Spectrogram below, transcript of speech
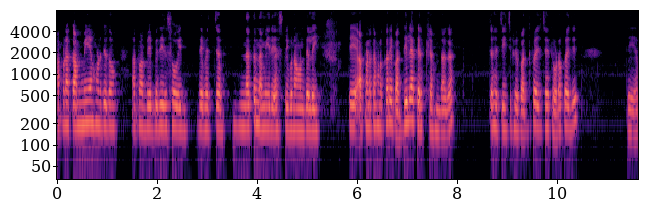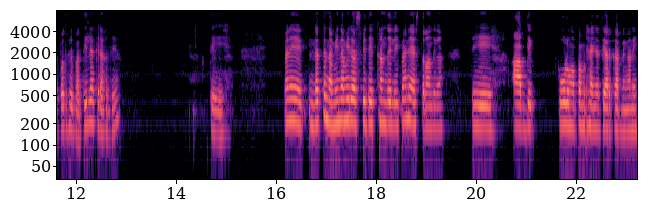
ਆਪਣਾ ਕੰਮ ਹੀ ਆ ਹੁਣ ਜਦੋਂ ਆਪਾਂ ਬੇਬੇ ਦੀ ਰਸੋਈ ਦੇ ਵਿੱਚ ਨਿਤ ਨਵੀਂ ਰੈਸਪੀ ਬਣਾਉਣ ਦੇ ਲਈ। ਤੇ ਆਪਣਾ ਤਾਂ ਹੁਣ ਘਰੇ ਵੱਧ ਹੀ ਲੈ ਕੇ ਰੱਖਿਆ ਹੁੰਦਾਗਾ। ਚਾਹੇ ਚੀਜ਼ 'ਚ ਫਿਰ ਵੱਧ ਪੈ ਜੇ, ਚਾਹੇ ਥੋੜਾ ਪੈ ਜੇ, ਤੇ ਆਪਾਂ ਤਾਂ ਫਿਰ ਵੱਧ ਹੀ ਲੈ ਕੇ ਰੱਖਦੇ ਆ ਤੇ ਭੈਣੇ, ਨਿਤ ਨਵੀਂ ਨਵੀਂ ਰੈਸਪੀ ਦੇਖਣ ਦੇ ਲਈ ਭੈਣੇ ਇਸ ਤਰ੍ਹਾਂ ਦੀਆਂ, ਤੇ ਆਪਦੇ ਕੋਲੋਂ ਆਪਾਂ ਮਠਿਆਈਆਂ ਤਿਆਰ ਕਰਨੀਆਂ ਨੇ।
